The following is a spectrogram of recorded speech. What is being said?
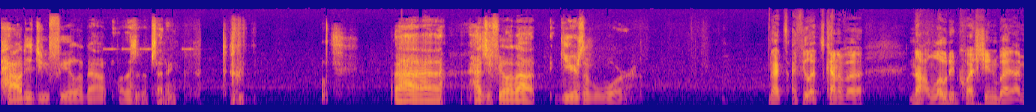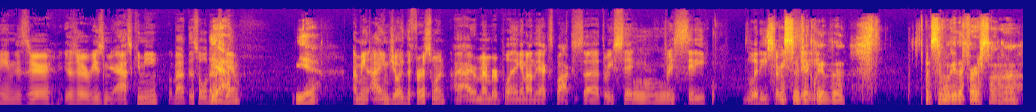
how did you feel about? Well, this is upsetting. uh, how did you feel about Gears of War? That's I feel that's kind of a not loaded question, but I mean, is there is there a reason you're asking me about this old ass Yeah. game? Yeah. I mean, I enjoyed the first one. I, I remember playing it on the Xbox uh, 360, Mm. 360, Liddy Specifically 360. the specifically the first one, huh?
